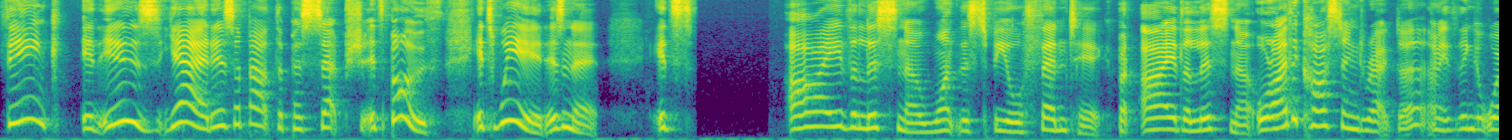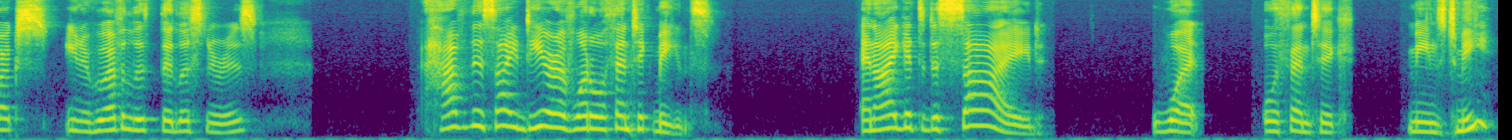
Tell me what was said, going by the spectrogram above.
think it is. Yeah, it is about the perception. It's both. It's weird, isn't it? It's I, the listener, want this to be authentic, but I, the listener, or I, the casting director, I mean, I think it works, you know, whoever li- the listener is, have this idea of what authentic means. And I get to decide what authentic means to me.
